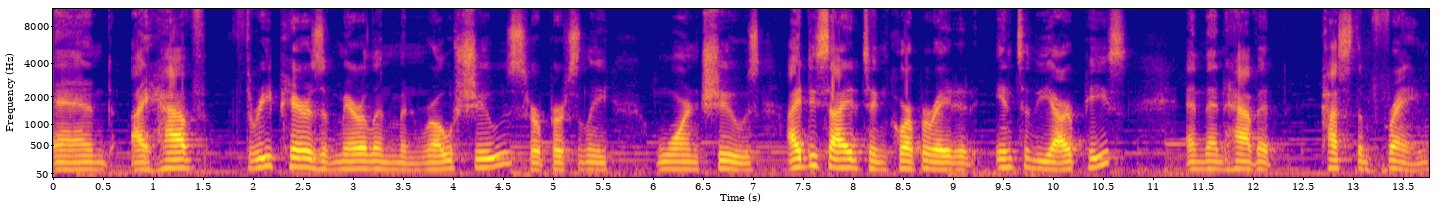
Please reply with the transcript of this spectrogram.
and I have three pairs of Marilyn Monroe shoes, her personally worn shoes, I decided to incorporate it into the art piece and then have it custom frame.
